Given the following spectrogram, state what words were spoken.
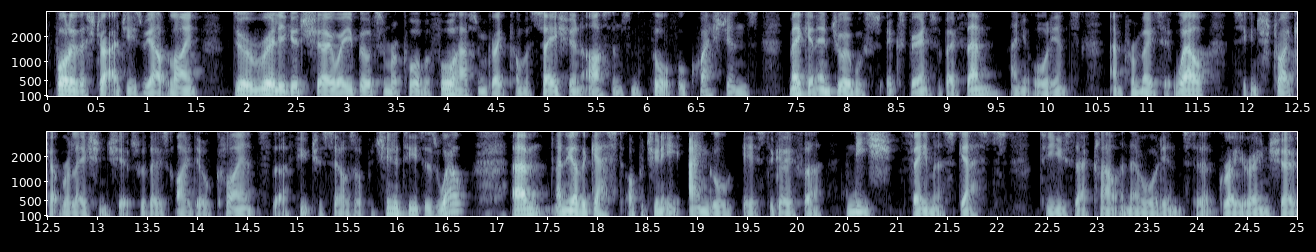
follow the strategies we outlined, do a really good show where you build some rapport before, have some great conversation, ask them some thoughtful questions, make it an enjoyable experience for both them and your audience, and promote it well so you can strike up relationships with those ideal clients that are future sales opportunities as well. Um, and the other guest opportunity angle is to go for niche, famous guests to use their clout and their audience to grow your own show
